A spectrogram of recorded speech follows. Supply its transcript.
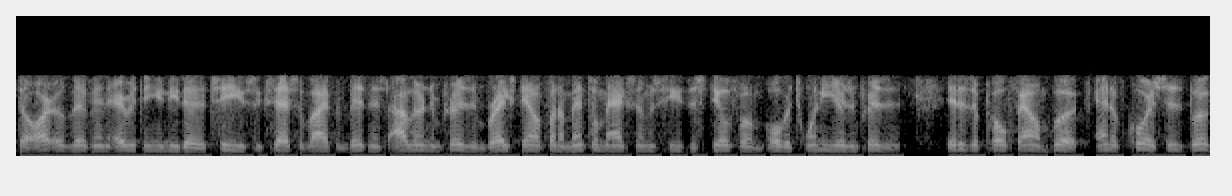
The Art of Living, Everything You Need to Achieve Success in Life and Business, I Learned in Prison breaks down fundamental maxims he's distilled from over 20 years in prison. It is a profound book. And of course, his book,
